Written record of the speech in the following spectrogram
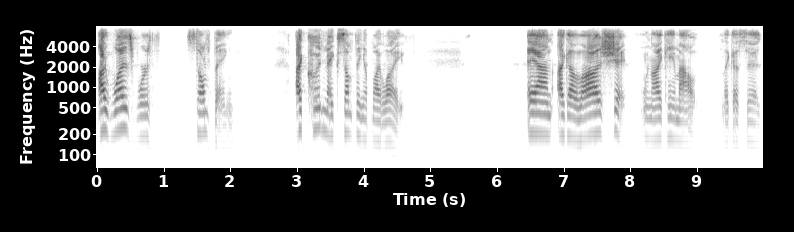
I was worth something. I could make something of my life. And I got a lot of shit when I came out, like I said.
